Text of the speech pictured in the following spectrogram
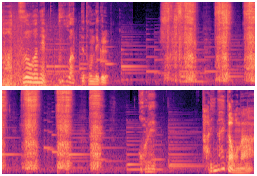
カツオがねブワって飛んでくる。これ足りないかもな。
